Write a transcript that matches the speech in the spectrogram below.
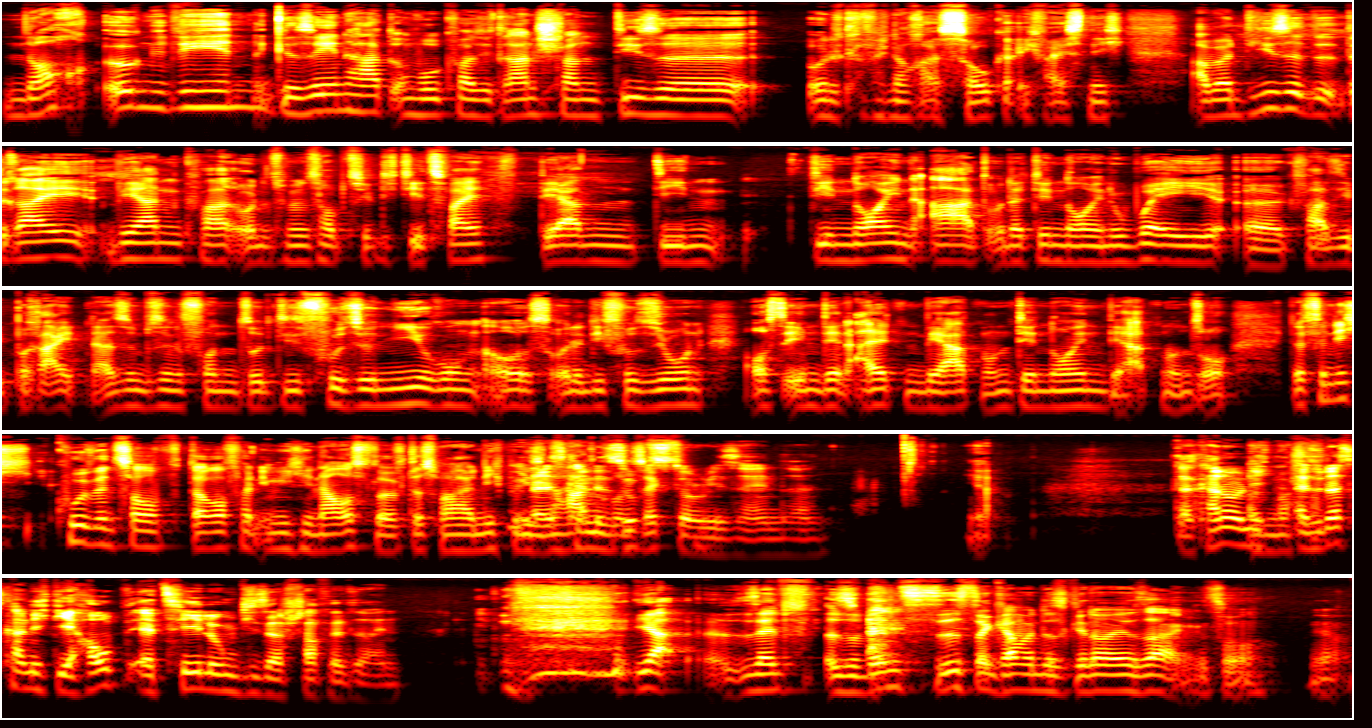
noch irgendwen gesehen hat und wo quasi dran stand, diese und ich glaube vielleicht noch Ahsoka, ich weiß nicht. Aber diese drei werden quasi, oder zumindest hauptsächlich die zwei, werden die, die neuen Art oder den neuen Way äh, quasi bereiten. Also im Sinne von so die Fusionierung aus oder die Fusion aus eben den alten Werten und den neuen Werten und so. Da finde ich cool, wenn es darauf, darauf halt irgendwie hinausläuft, dass man halt nicht bei ja, diesen Das kann eine Substory sein sein. Ja. Das kann doch nicht, also, also das kann nicht die Haupterzählung dieser Staffel sein. ja, selbst, also wenn es ist, dann kann man das genauer sagen. So, ja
